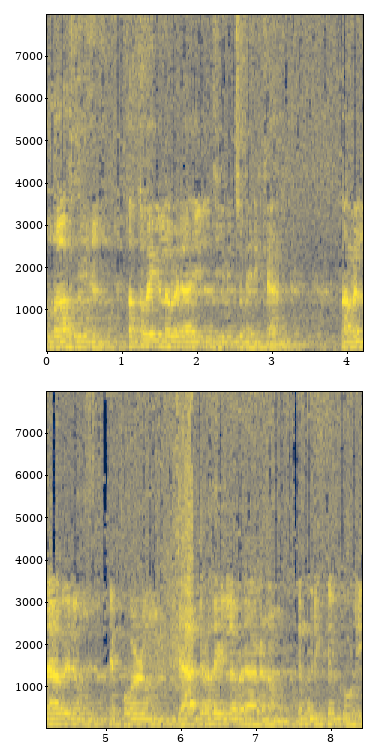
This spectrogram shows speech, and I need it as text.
അള്ളാഹുവിന് തത്വയുള്ളവരായി ജീവിച്ചു മരിക്കാൻ നാം എല്ലാവരും എപ്പോഴും ജാഗ്രതയുള്ളവരാകണം എന്നൊരിക്കൽ കൂടി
